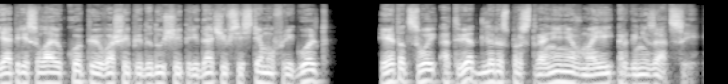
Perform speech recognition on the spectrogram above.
Я пересылаю копию вашей предыдущей передачи в систему Фригольд и этот свой ответ для распространения в моей организации.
